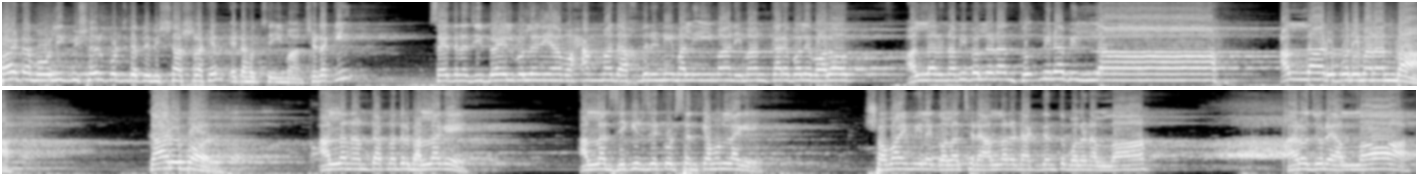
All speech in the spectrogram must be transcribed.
ছয়টা মৌলিক বিষয়ের উপর যদি আপনি বিশ্বাস রাখেন, এটা হচ্ছে ইমান সেটা কি? সাইয়েদনা জিব্রাইল বললেন, ইয়া মুহাম্মদ, আখবিরনি মাল ঈমান। ঈমান কারে বলে? বলো। আল্লাহর নবী বললেন তুমিনা বিল্লাহ। আল্লাহর উপর ঈমান আনবা। কার উপর? আল্লাহ নামটা আপনাদের ভালো লাগে? আল্লাহর জিকির যে করছেন, কেমন লাগে? সবাই মিলে গলা ছেড়ে আল্লাহরে ডাক দেন তো বলেন আল্লাহ। আরও জোরে, আল্লাহ।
